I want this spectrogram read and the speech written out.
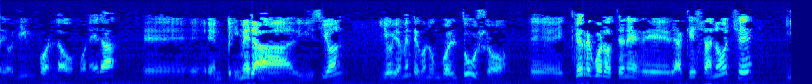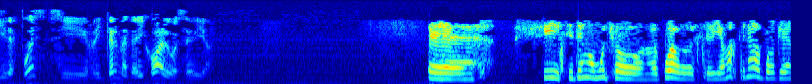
de Olimpo en la bombonera eh, en primera división y obviamente con un gol tuyo. Eh, ¿Qué recuerdos tenés de, aquella noche? Y después, si Riquelme te dijo algo ese día. Eh, sí, sí tengo mucho recuerdo de ese día, más que nada porque,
